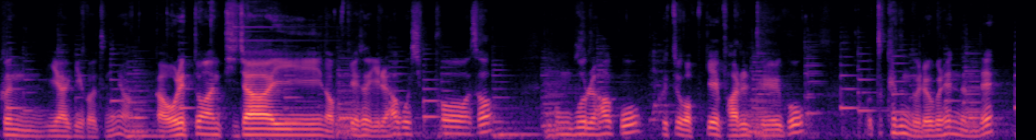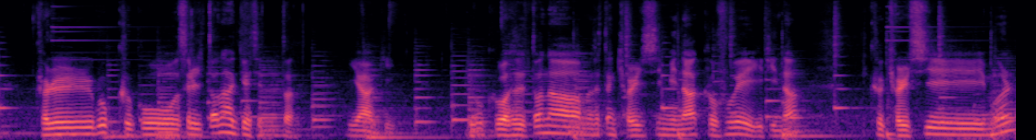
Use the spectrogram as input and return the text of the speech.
그런 이야기거든요. 그러니까 오랫동안 디자인 업계에서 일을 하고 싶어서 공부를 하고 그쪽 업계에 발을 들고 어떻게든 노력을 했는데 결국 그곳을 떠나게 됐던 이야기 그리고 그것을 떠나면서 했던 결심이나 그 후의 일이나 그 결심을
